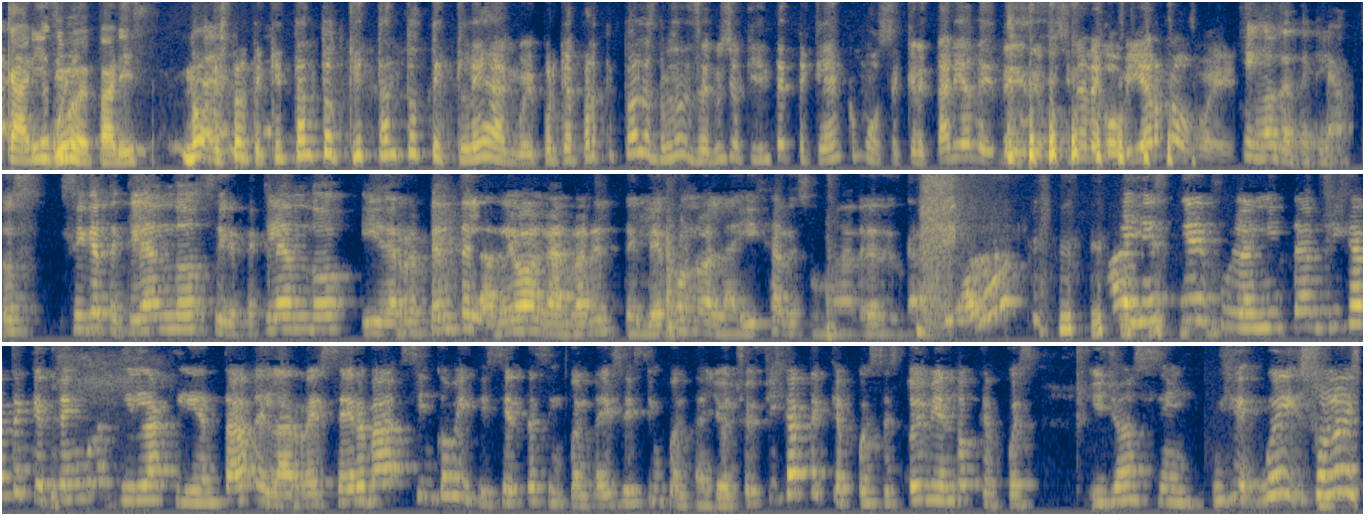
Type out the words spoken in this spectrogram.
Carísimo de París. No, espérate, ¿qué tanto, ¿qué tanto teclean, güey? Porque aparte todas las personas de servicio al cliente teclean como secretaria de, de- de oficina de gobierno, güey. chingos de tecleado. Entonces, sigue tecleando, sigue tecleando, y de repente la veo agarrar el teléfono a la hija de su madre desgraciada. Ay, es que, fulanita, fíjate que tengo aquí la clienta de la reserva 527-5658, y fíjate que, pues, estoy viendo que, pues, y yo así, dije, güey, solo es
